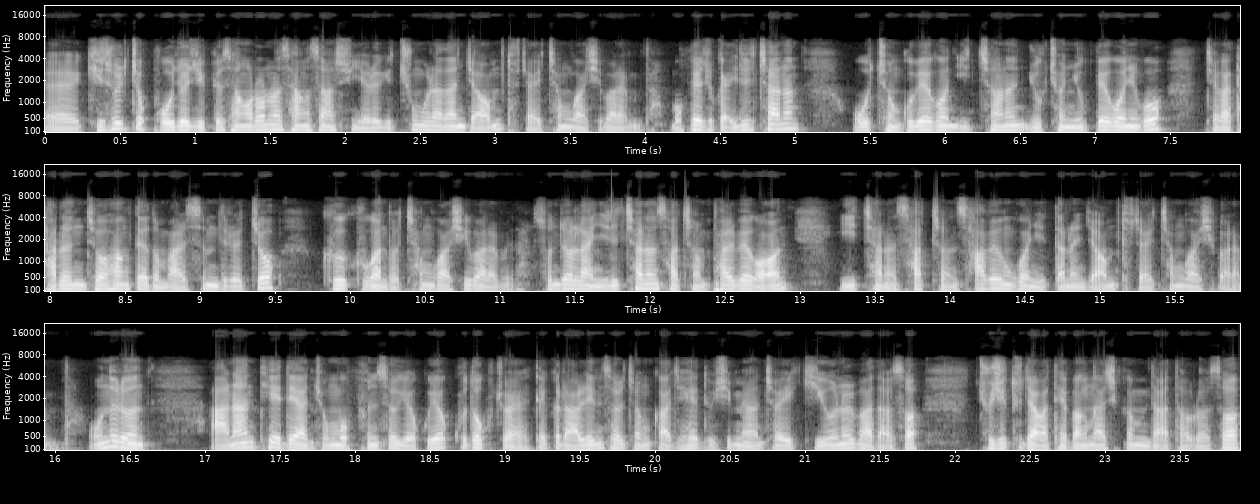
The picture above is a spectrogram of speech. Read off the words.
에, 기술적 보조 지표상으로는 상승할 수 있는 여력이 충분하다는 점 투자에 참고하시기 바랍니다. 목표 주가 1차는 5,900원, 2차는 6,600원이고 제가 다른 저항 때도 말씀드렸죠. 그 구간도 참고하시기 바랍니다. 손절 라인 1차는 4,800원, 2차는 4,400원이 있다는 점 투자에 참고하시기 바랍니다. 오늘은 아난티에 대한 종목 분석이었고요. 구독, 좋아요, 댓글 알림 설정까지 해두시면 저희 기운을 받아서 주식 투자가 대박 나실 겁니다. 더불어서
